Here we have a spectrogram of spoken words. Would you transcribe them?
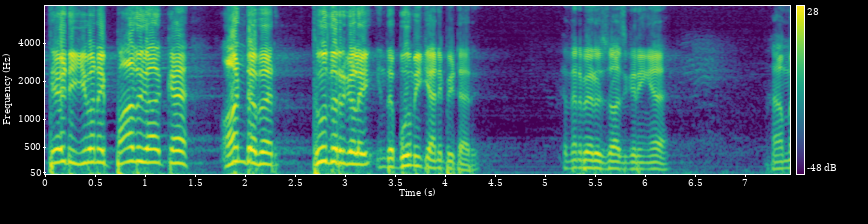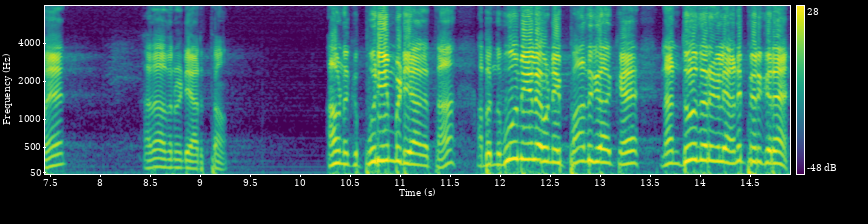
தேடி இவனை பாதுகாக்க ஆண்டவர் தூதர்களை இந்த பூமிக்கு அனுப்பிட்டாரு. எத்தனை பேர் விசுவாசிக்கிறீங்க? ஆமாம் அதான் அதனுடைய அர்த்தம். அவனுக்கு புரியும்படியாகத்தான் அப்ப இந்த பூமியில உன்னை பாதுகாக்க நான் தூதர்களை அனுப்பியிருக்கிறேன்.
